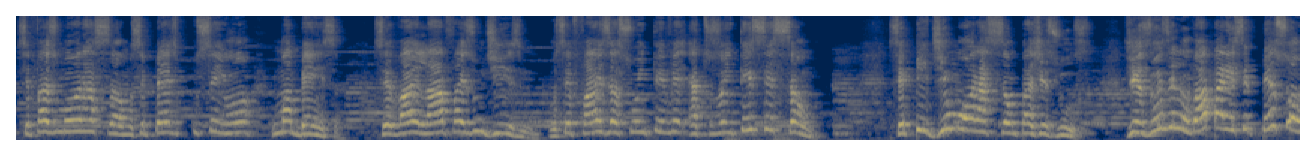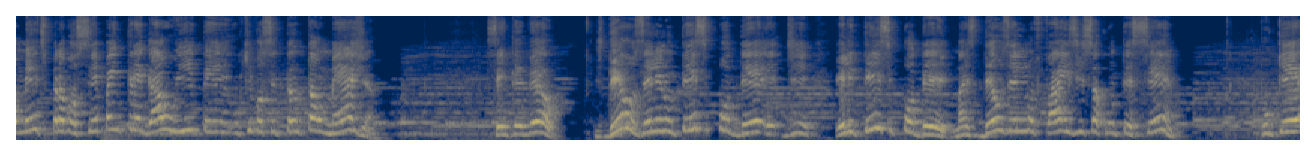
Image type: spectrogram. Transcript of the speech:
Você faz uma oração, você pede pro Senhor uma benção. Você vai lá, faz um dízimo. Você faz a sua, a sua intercessão. Você pediu uma oração para Jesus. Jesus ele não vai aparecer pessoalmente para você para entregar o item, o que você tanto almeja. Você entendeu? Deus, ele não tem esse poder de ele tem esse poder, mas Deus ele não faz isso acontecer porque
